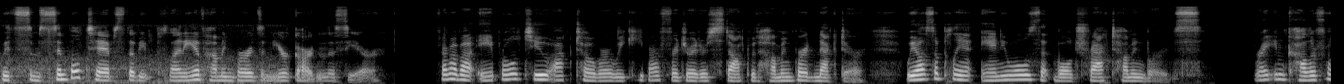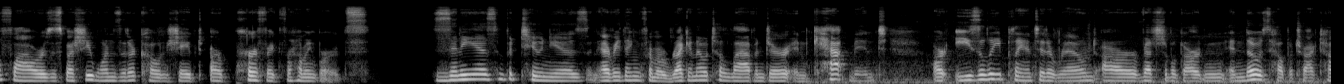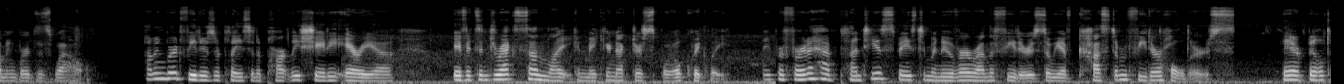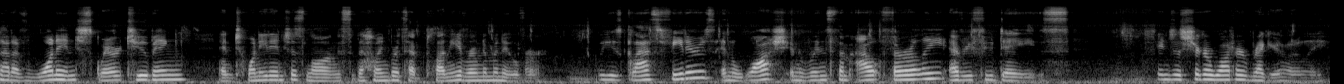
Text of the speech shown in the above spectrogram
With some simple tips, there'll be plenty of hummingbirds in your garden this year. From about April to October, we keep our refrigerators stocked with hummingbird nectar. We also plant annuals that will attract hummingbirds. Bright and colorful flowers, especially ones that are cone shaped, are perfect for hummingbirds. Zinnias and petunias and everything from oregano to lavender and catmint are easily planted around our vegetable garden, and those help attract hummingbirds as well. Hummingbird feeders are placed in a partly shady area. If it's in direct sunlight, it can make your nectar spoil quickly. They prefer to have plenty of space to maneuver around the feeders, so we have custom feeder holders. They are built out of 1 inch square tubing and 20 inches long, so the hummingbirds have plenty of room to maneuver. We use glass feeders and wash and rinse them out thoroughly every few days. Change the sugar water regularly.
